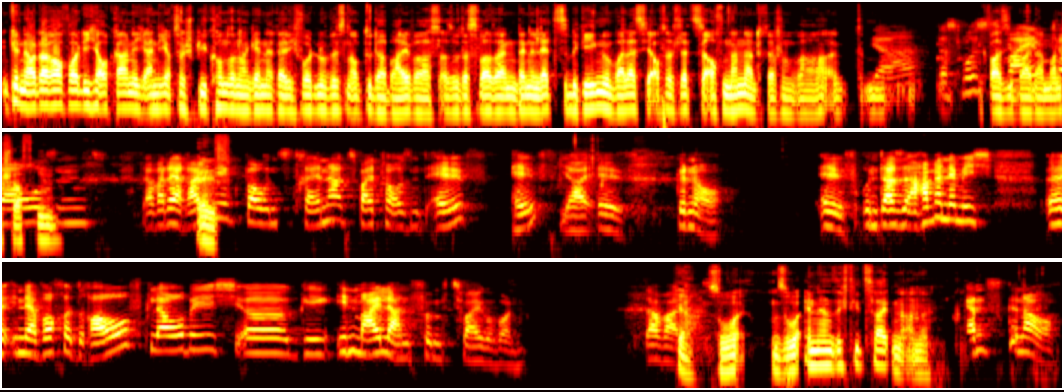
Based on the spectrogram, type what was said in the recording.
Genau, darauf wollte ich auch gar nicht eigentlich auf das Spiel kommen, sondern generell, ich wollte nur wissen, ob du dabei warst. Also das war dein, deine letzte Begegnung, weil das ja auch das letzte Aufeinandertreffen war. Ja, das muss Quasi beider 2000, Mannschaften. Da war der Rangnick bei uns Trainer 2011. 11? Ja, 11. Genau. 11. Und da haben wir nämlich äh, in der Woche drauf, glaube ich, äh, in Mailand 5-2 gewonnen. Da war Ja, das. so, so ändern sich die Zeiten, Anne. Ganz genau.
